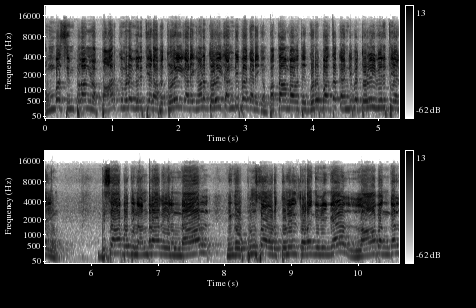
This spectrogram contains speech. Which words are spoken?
ரொம்ப சிம்பிளான பார்க்கும் விட விருத்தி அடை. அப்போ தொழில் கிடைக்கும்னா தொழில் கண்டிப்பாக கிடைக்கும். பத்தாம் பாவத்தை குரு பார்த்தா கண்டிப்பாக தொழில் விருத்தி அடையும். திசாபதி நன்றாக இருந்தால் நீங்கள் புதுசாக ஒரு தொழில் தொடங்குவீங்க. லாபங்கள்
